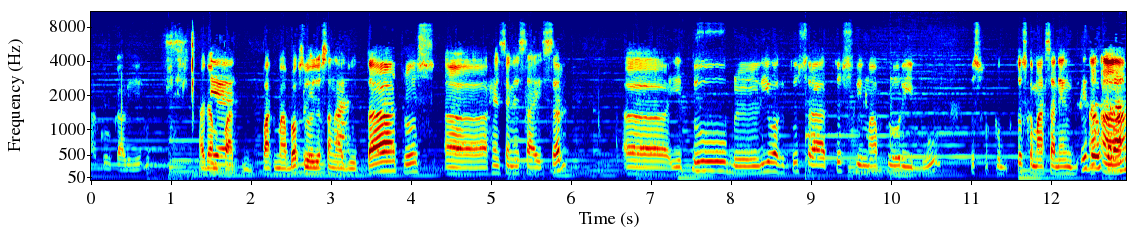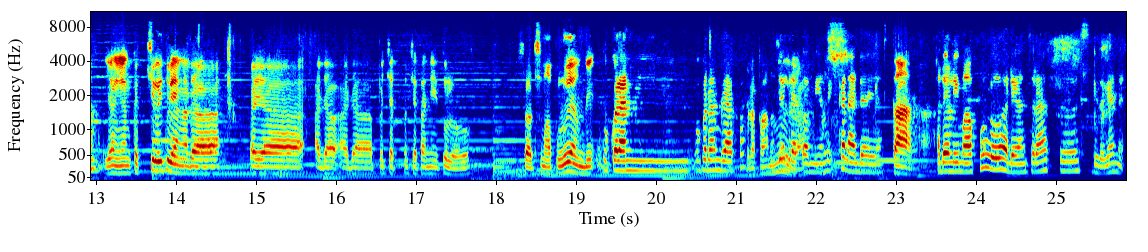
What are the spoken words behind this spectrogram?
aku kali ini ada Iya. empat empat lima box dua setengah empat. juta terus eh, hand sanitizer eh, itu beli waktu itu seratus lima puluh ribu terus ke- terus kemasan yang Itu ah, ukuran. yang yang kecil itu yang ada kayak ada ada pencet pencetannya itu loh 150 yang di Ukuran ukuran berapa? berapa Maksudnya mil berapa ya? mili? Kan ada ya. Sebentar, Ada yang 50, ada yang 100 gitu kan ya.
